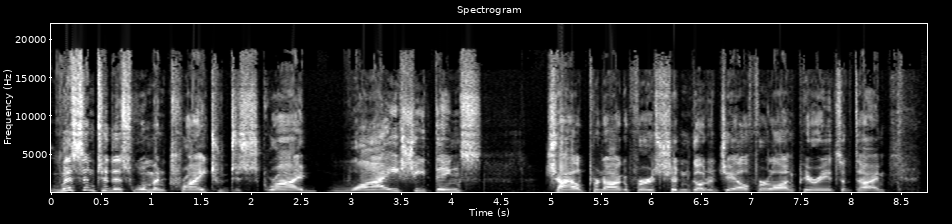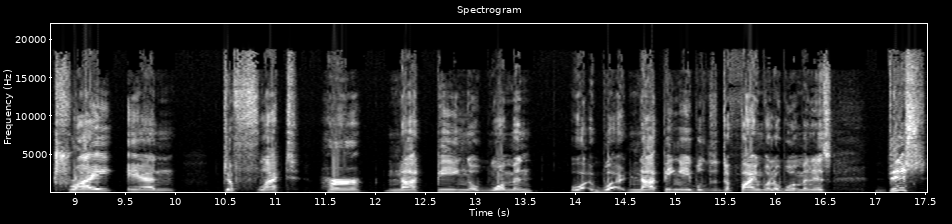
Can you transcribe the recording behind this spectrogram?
listen to this woman try to describe why she thinks child pornographers shouldn't go to jail for long periods of time. Try and deflect her not being a woman, what, what, not being able to define what a woman is. This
